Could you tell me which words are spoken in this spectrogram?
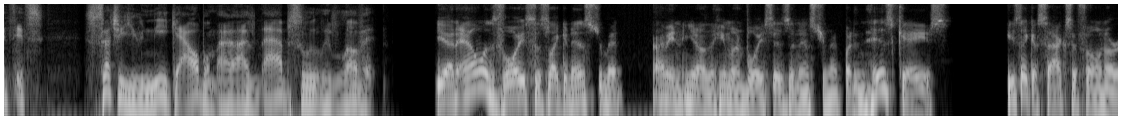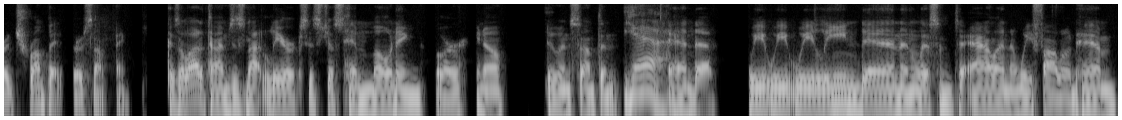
It's it's such a unique album. I, I absolutely love it. Yeah, and Alan's voice is like an instrument. I mean, you know, the human voice is an instrument, but in his case, he's like a saxophone or a trumpet or something. Because a lot of times it's not lyrics; it's just him moaning or you know doing something. Yeah. And uh, we we we leaned in and listened to Alan, and we followed him.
